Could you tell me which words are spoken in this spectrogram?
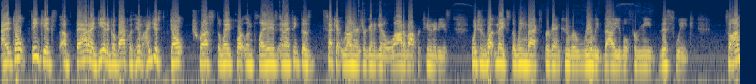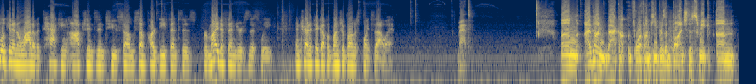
I don't think it's a bad idea to go back with him. I just don't trust the way Portland plays, and I think those second runners are going to get a lot of opportunities, which is what makes the wingbacks for Vancouver really valuable for me this week. So I'm looking at a lot of attacking options into some subpar defenses for my defenders this week and try to pick up a bunch of bonus points that way. Matt. Um, I've gone back and forth on keepers a bunch this week. Um,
